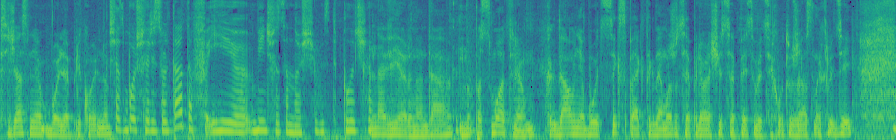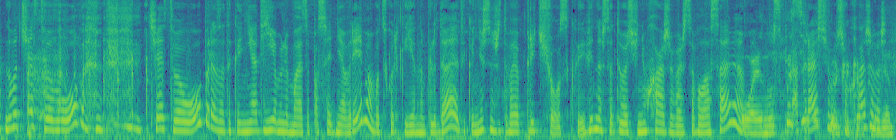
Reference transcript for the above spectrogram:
сейчас мне более прикольно. Сейчас больше результатов и меньше заносчивости получается. Наверное, да. Как... Ну, посмотрим. Когда у меня будет сикспэк, тогда, может, я превращусь опять в этих вот ужасных людей. Ну, вот часть твоего, часть твоего образа, такая неотъемлемая за последнее время, вот сколько я наблюдаю, это, конечно же, твоя прическа. И видно, что ты очень ухаживаешь за волосами. Ой, ну спасибо. Отращиваешь, ухаживаешь. Комплимент.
